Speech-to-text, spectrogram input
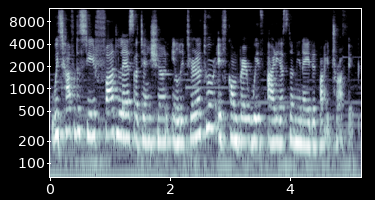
which have received far less attention in literature if compared with areas dominated by traffic.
